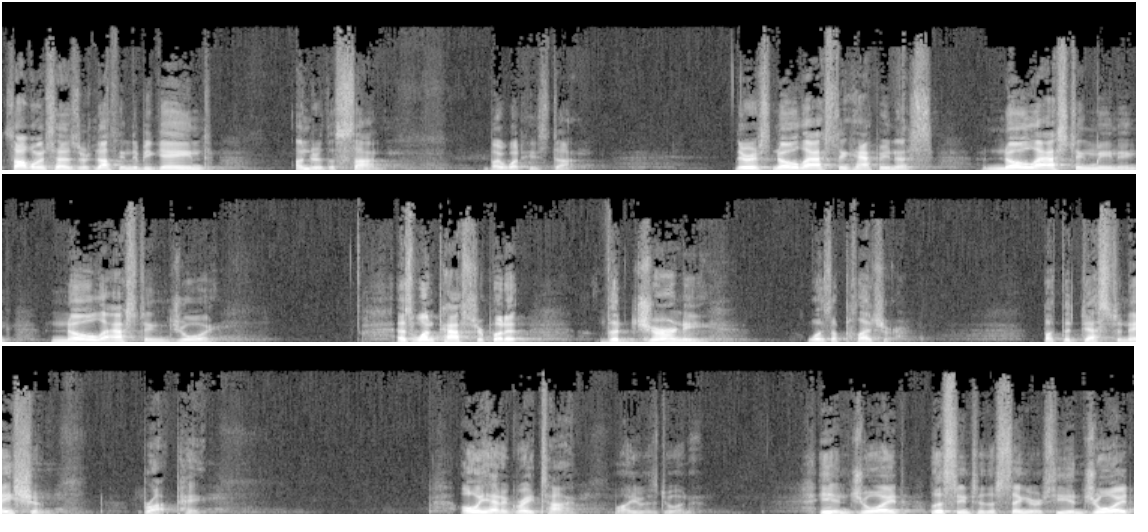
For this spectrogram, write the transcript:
Solomon says there's nothing to be gained under the sun by what he's done. There is no lasting happiness, no lasting meaning, no lasting joy. As one pastor put it, the journey was a pleasure, but the destination brought pain. Oh, he had a great time while he was doing it. He enjoyed listening to the singers. He enjoyed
